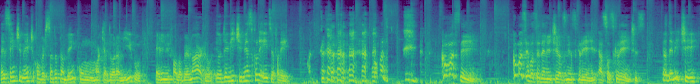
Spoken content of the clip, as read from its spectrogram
Recentemente, conversando também com um maquiador amigo, ele me falou, Bernardo, eu demiti minhas clientes. Eu falei, como assim? Como assim? Como assim você demitiu as minhas clientes, as suas clientes? Eu demiti.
